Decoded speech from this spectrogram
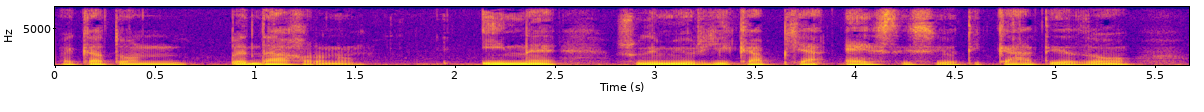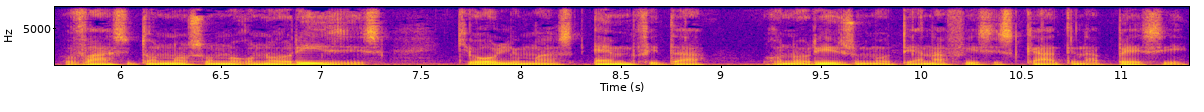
εκατόν πεντάχρονου. Είναι, σου δημιουργεί κάποια αίσθηση ότι κάτι εδώ βάσει των όσων γνωρίζεις και όλοι μας έμφυτα γνωρίζουμε ότι αν αφήσεις κάτι να πέσει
